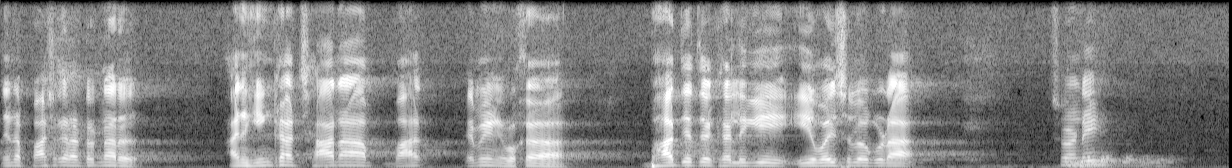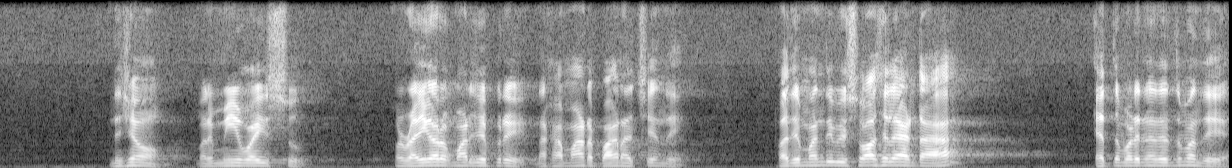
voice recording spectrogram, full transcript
నిన్న పాష గారు అంటున్నారు ఆయనకి ఇంకా చాలా బా ఐ మీన్ ఒక బాధ్యత కలిగి ఈ వయసులో కూడా చూడండి. నిజం మరి మీ వయస్సు. మరి అయ్యగారు ఒక మాట చెప్పిరి నాకు ఆ మాట బాగా నచ్చింది. పది మంది విశ్వాసులే అంట ఎత్తబడినది ఎంతమంది?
